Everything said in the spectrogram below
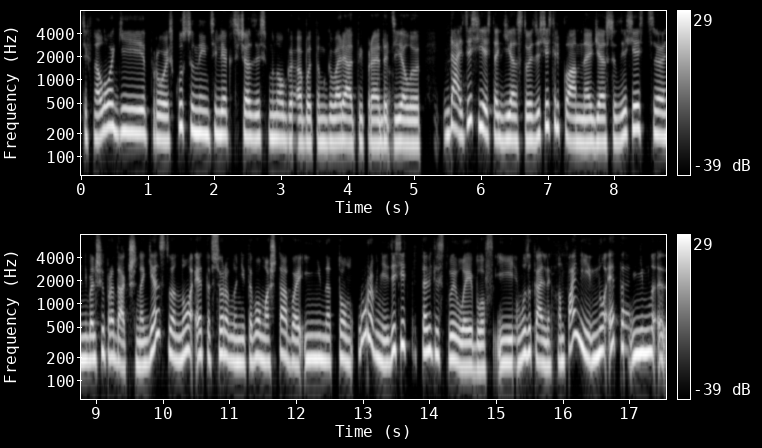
технологии, про искусственный интеллект. Сейчас здесь много об этом говорят и про это делают. Да, здесь есть агентство, здесь есть рекламное агентство, здесь есть э, небольшие продакшн-агентства, но это все равно не того масштаба и не на том уровне. Здесь есть представительство и лейблов, и музыкальных компаний, но это не... Э,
